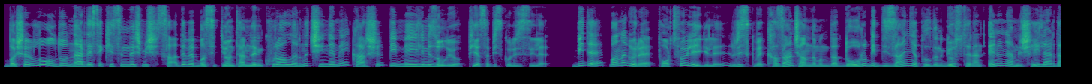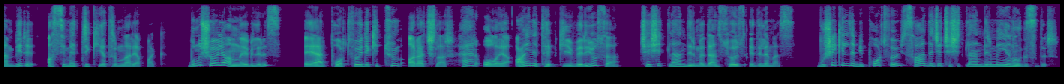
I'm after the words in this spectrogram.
Başarılı olduğu neredeyse kesinleşmiş sade ve basit yöntemlerin kurallarını çiğnemeye karşı bir meylimiz oluyor piyasa psikolojisiyle. Bir de bana göre portföyle ilgili risk ve kazanç anlamında doğru bir dizayn yapıldığını gösteren en önemli şeylerden biri asimetrik yatırımlar yapmak. Bunu şöyle anlayabiliriz. Eğer portföydeki tüm araçlar her olaya aynı tepkiyi veriyorsa çeşitlendirmeden söz edilemez. Bu şekilde bir portföy sadece çeşitlendirme yanılgısıdır.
